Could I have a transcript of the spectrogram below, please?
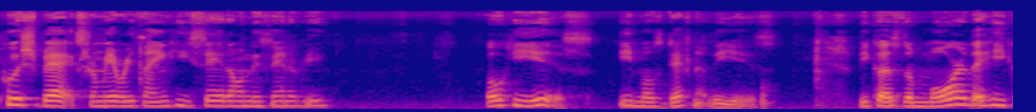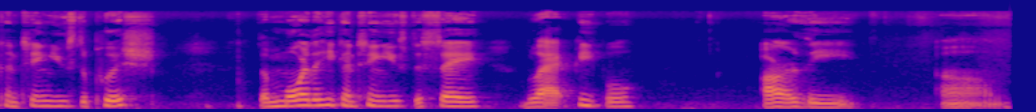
pushbacks from everything he said on this interview? Oh, he is. He most definitely is. Because the more that he continues to push, the more that he continues to say black people are the um,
